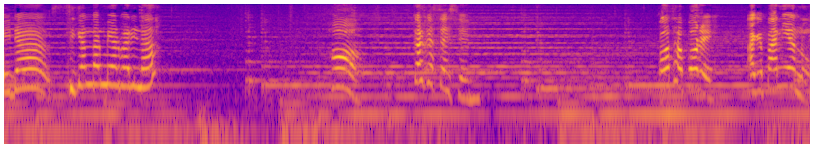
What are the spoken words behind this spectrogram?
এইটা সিকান্দার মিয়ার বাড়ি না হ কার কাছে আইছেন কথা পরে, আগে পানি আনো।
